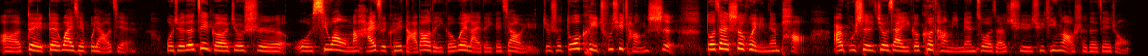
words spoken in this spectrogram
呃对对外界不了解。我觉得这个就是我希望我们孩子可以达到的一个未来的一个教育，就是多可以出去尝试，多在社会里面跑，而不是就在一个课堂里面坐着去去听老师的这种，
